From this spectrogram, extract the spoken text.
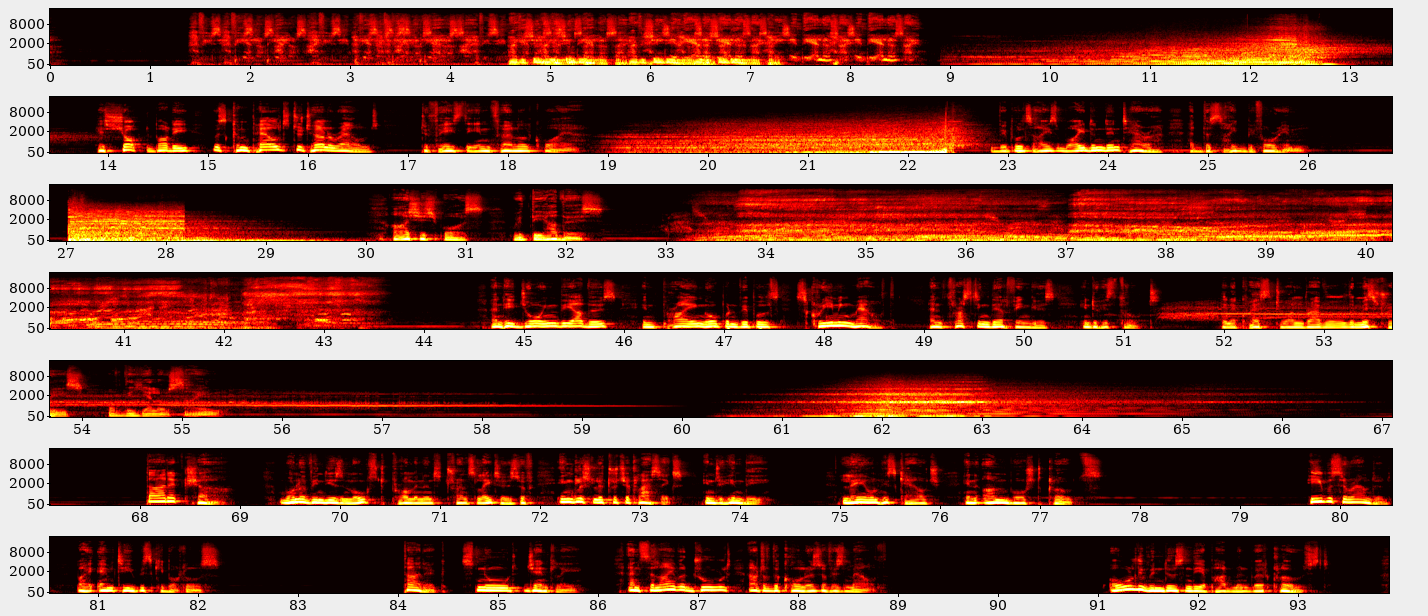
Have you seen the yellow sign? Have you seen the yellow sign? Have you seen have you have you seen the yellow sign? Have you seen the yellow sign? Have you seen the yellow sign? Have you seen the yellow sign? His shocked body was compelled to turn around to face the infernal choir. Vipul's eyes widened in terror at the sight before him. Ashish was with the others. And he joined the others in prying open Vipul's screaming mouth and thrusting their fingers into his throat in a quest to unravel the mysteries of the yellow sign. Tarak Shah, one of India's most prominent translators of English literature classics into Hindi, lay on his couch in unwashed clothes. He was surrounded by empty whiskey bottles. Tarak snored gently, and saliva drooled out of the corners of his mouth. All the windows in the apartment were closed,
